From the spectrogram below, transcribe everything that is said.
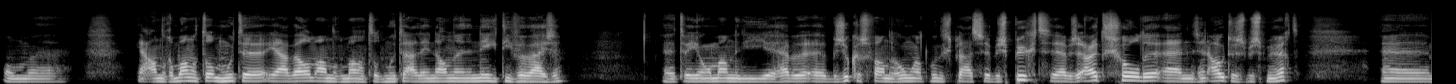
om ja, andere mannen te ontmoeten, ja wel om andere mannen te ontmoeten, alleen dan in een negatieve wijze. Twee jonge mannen die hebben bezoekers van de Homo ontmoetingsplaats bespuugd, hebben ze uitgescholden en zijn auto's besmeurd. Ehm,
